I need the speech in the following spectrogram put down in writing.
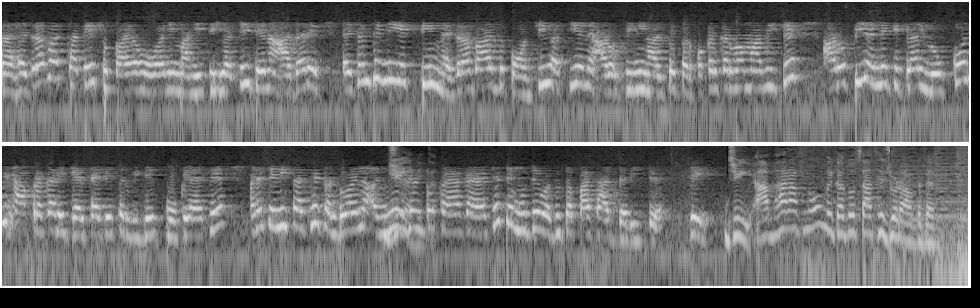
હૈદરાબાદ ખાતે છુપાયા હોવાની માહિતી હતી. તેના આધારે એસએમસીની એક ટીમ હૈદરાબાદ પહોંચી હતી અને આરોપીની હાલ તો ધરપકડ કરવામાં આવી છે. આરોપી અને કેટલા લોકોને આ પ્રકારે ગેરકાયદેસર વિદેશ મોકલ્યા છે અને તેની સાથે સંડોવાયેલા અન્ય એજન્ટો કયા કયા છે તે મુદ્દે વધુ તપાસ હાથ ધરી છે. જી. જી આભાર આપનો. વિગતો સાથે જોડાવા બદલ.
